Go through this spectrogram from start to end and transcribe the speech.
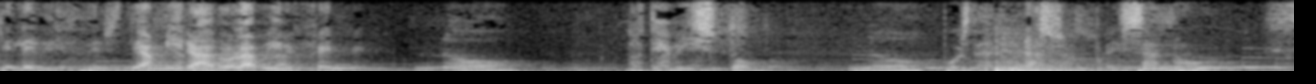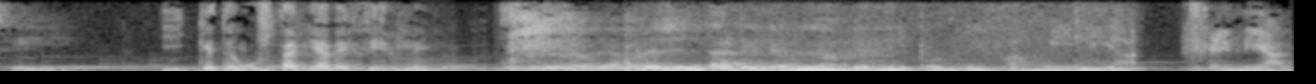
¿Qué le dices? ¿Te ha mirado la Virgen? No, ¿No te ha visto? no, Pues dale una sorpresa, ¿no? sí. ¿Y qué te gustaría decirle? Sí, me voy a presentar y le voy a pedir por mi familia. Genial.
